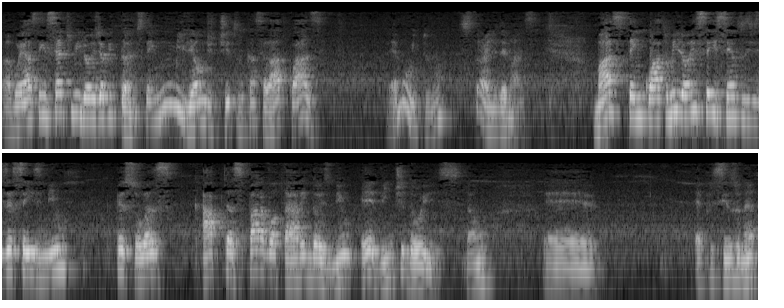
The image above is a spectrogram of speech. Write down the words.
A Goiás tem 7 milhões de habitantes, tem um milhão de títulos cancelados, quase. É muito, não? Estranho demais. Mas tem 4 milhões 616 mil pessoas aptas para votar em 2022. Então, é, é preciso, né?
